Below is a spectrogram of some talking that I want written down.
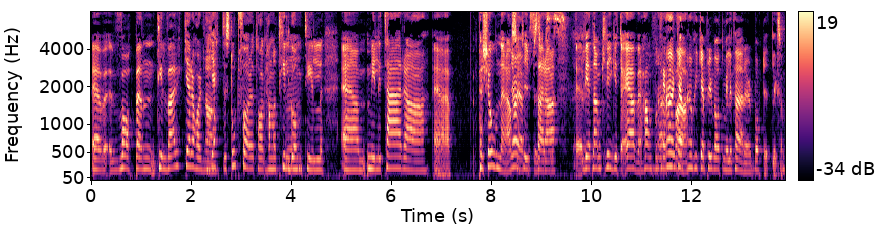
eh, vapentillverkare, har ett Ja. jättestort företag, han har tillgång Mm. till eh, militära eh, personer, alltså Ja, ja, typ precis, såhär, precis. eh, Vietnamkriget är över, han får träffa Han, kan, han skickar privata militärer bort dit liksom.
